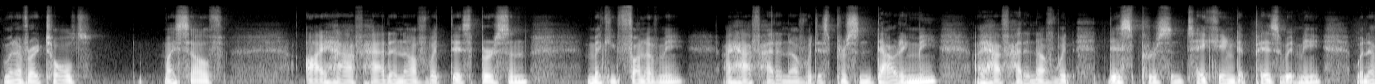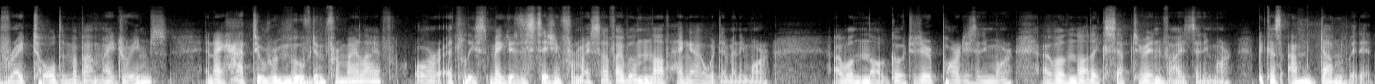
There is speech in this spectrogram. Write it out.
whenever I told myself, I have had enough with this person making fun of me, I have had enough with this person doubting me, I have had enough with this person taking the piss with me whenever I told them about my dreams and I had to remove them from my life, or at least make the decision for myself. I will not hang out with them anymore. I will not go to their parties anymore. I will not accept their invites anymore because I'm done with it.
